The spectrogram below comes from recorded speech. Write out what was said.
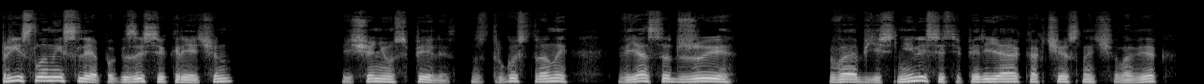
Присланный слепок засекречен. Еще не успели. С другой стороны, в Ясаджи вы объяснились, и теперь я, как честный человек,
